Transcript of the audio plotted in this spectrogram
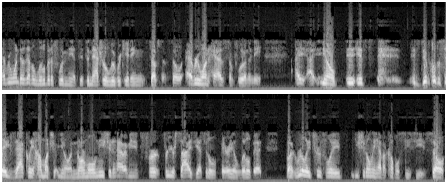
everyone does have a little bit of fluid in the knee. It's, it's a natural lubricating substance, so everyone has some fluid on the knee. I, I you know, it, it's it's difficult to say exactly how much you know a normal knee should have. I mean, for for your size, yes, it'll vary a little bit. but really, truthfully, you should only have a couple cc's. So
